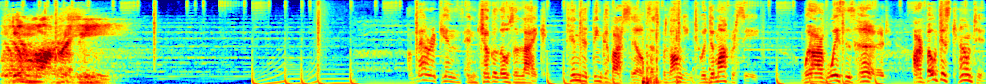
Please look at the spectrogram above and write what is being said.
Democracy. Americans and juggalos alike tend to think of ourselves as belonging to a democracy, where our voice is heard, our vote is counted,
